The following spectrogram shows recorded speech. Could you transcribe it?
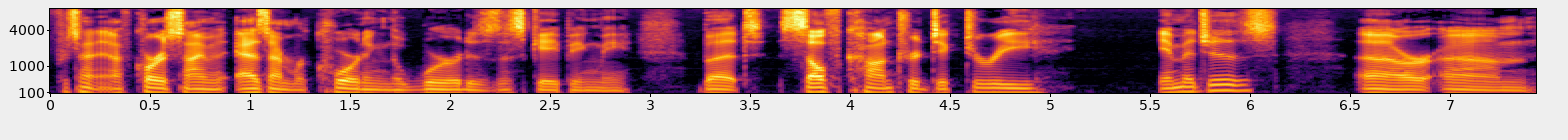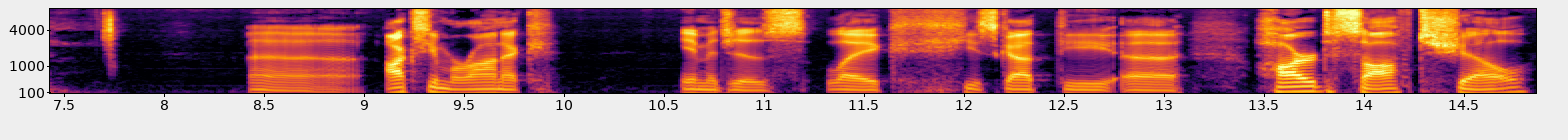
for some, of course I'm as I'm recording the word is escaping me, but self-contradictory images uh, or um uh oxymoronic images like he's got the uh hard soft shell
